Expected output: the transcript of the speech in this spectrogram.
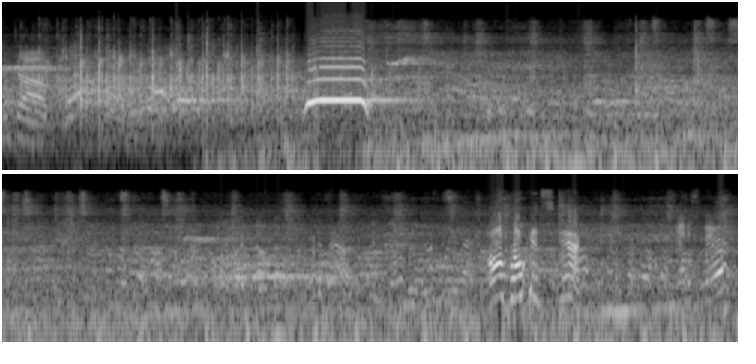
Good job. Oh, broken stick. You have a spare?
